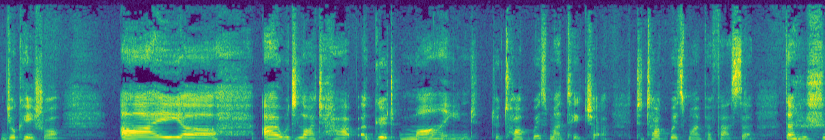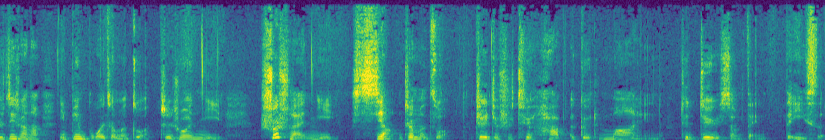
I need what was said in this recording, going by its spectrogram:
你就可以说，I uh I would like to have a good mind to talk with my teacher to talk with my professor，但是实际上呢，你并不会这么做，只是说你。说出来，你想这么做，这个就是 to have a good mind to do something 的意思。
